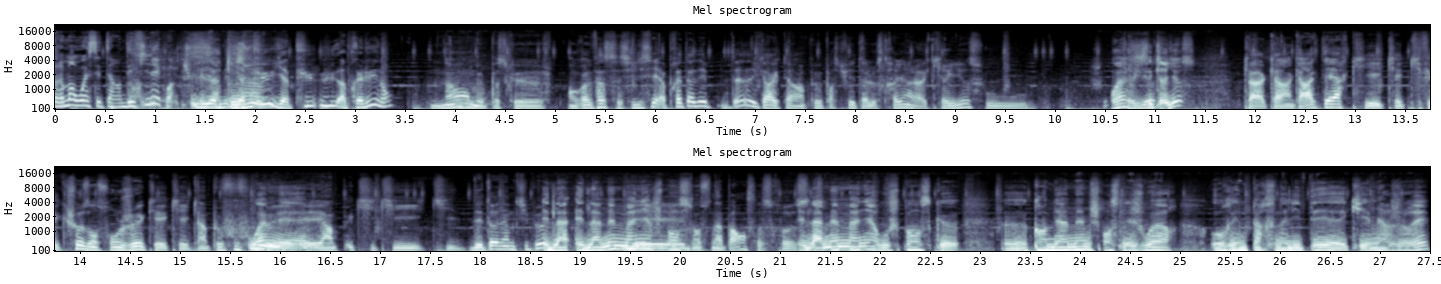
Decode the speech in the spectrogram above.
vraiment ouais c'était un défilé quoi. Tu Il y a, as il y a plus, il y a plus eu après lui, non? Non, mais parce que, encore une fois, c'est lycée. Après, t'as des, t'as des caractères un peu particuliers. T'as l'Australien, là, Kyrgios, ou... Ouais, c'est Kyrgios. qui, a, qui a un caractère, qui, est, qui, a- qui fait quelque chose dans son jeu, qui est, qui est, qui est un peu foufou, Ouais, et, mais- et un peu, qui, qui, qui détonne un petit peu. Et de la, et de la même manière, je pense. Dans son apparence, ça se re- Et de la même manière où je pense que, euh, quand bien même, je pense les joueurs auraient une personnalité euh, qui émergerait,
